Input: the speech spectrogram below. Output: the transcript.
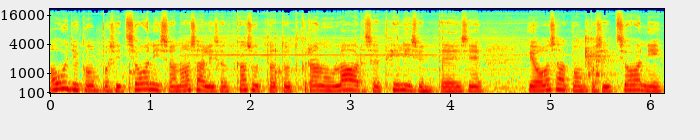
audiokompositsioonis on osaliselt kasutatud granulaarset helisünteesi ja osa kompositsiooni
